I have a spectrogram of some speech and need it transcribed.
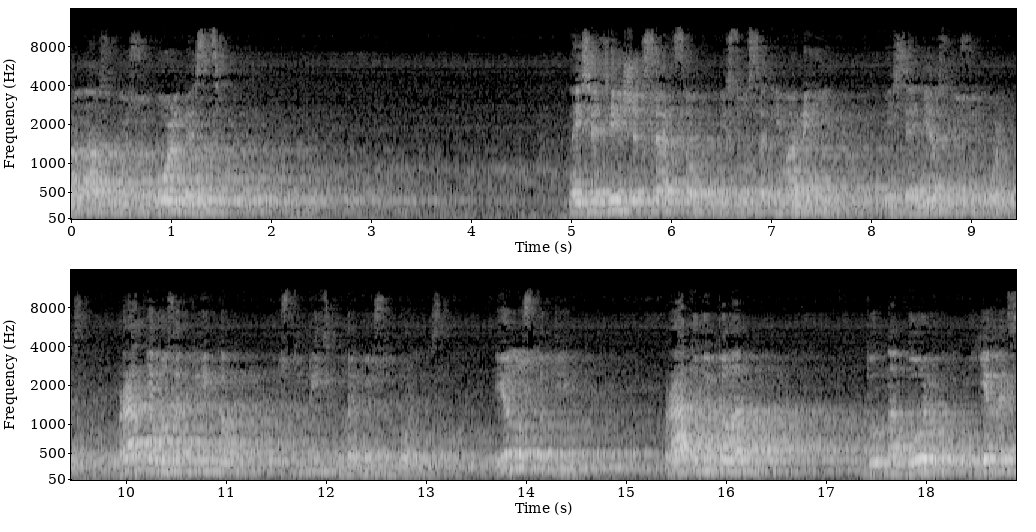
манаскую супольнасць найсвяцейшых сэрцаў Ісуса і Марыі, місіянерскую супольнасць, брат яго заклікаў уступіць у гэтую супольнасць. И он уступил. Брату выпало на долю ехать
